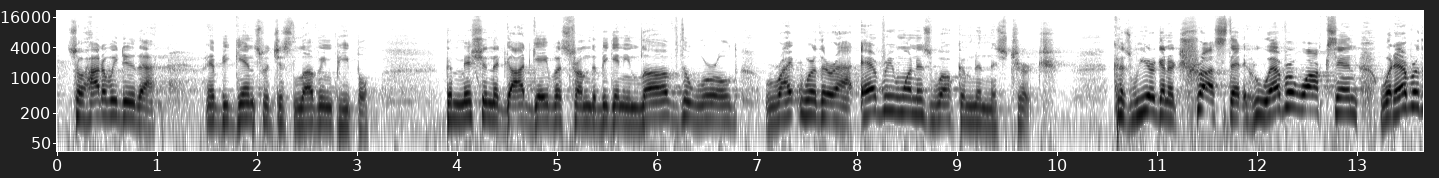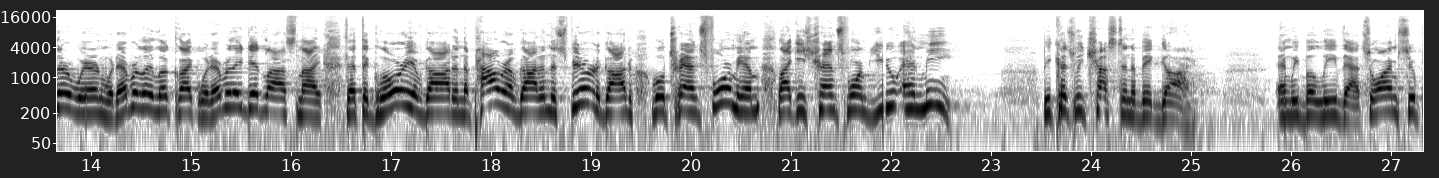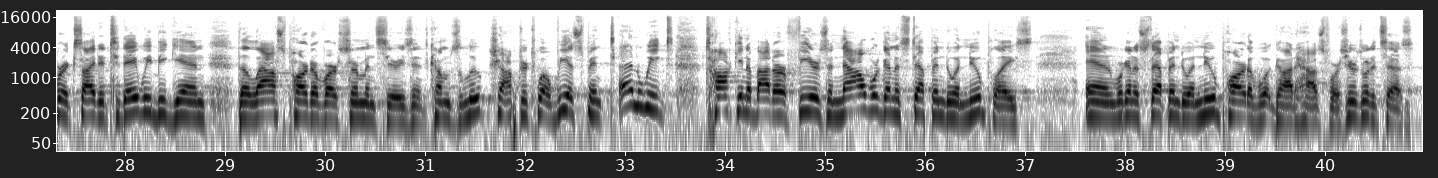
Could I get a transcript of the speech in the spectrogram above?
So, how do we do that? It begins with just loving people. the mission that God gave us from the beginning love the world right where they're at. Everyone is welcomed in this church because we are going to trust that whoever walks in, whatever they're wearing, whatever they look like, whatever they did last night, that the glory of God and the power of God and the Spirit of God will transform him like He's transformed you and me because we trust in a big God. And we believe that. So I'm super excited. Today we begin the last part of our sermon series, and it comes Luke chapter 12. We have spent 10 weeks talking about our fears, and now we're going to step into a new place and we're going to step into a new part of what God has for us. Here's what it says.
